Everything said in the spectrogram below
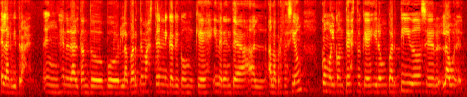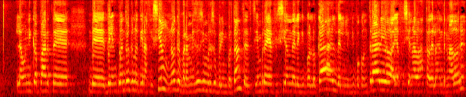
el arbitraje en general, tanto por la parte más técnica que, es inherente a, la profesión, como el contexto que es ir a un partido, ser la, única parte de, del encuentro que no tiene afición, ¿no? que para mí eso siempre es súper importante. Siempre hay afición del equipo local, del equipo contrario, hay aficionados hasta de los entrenadores,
